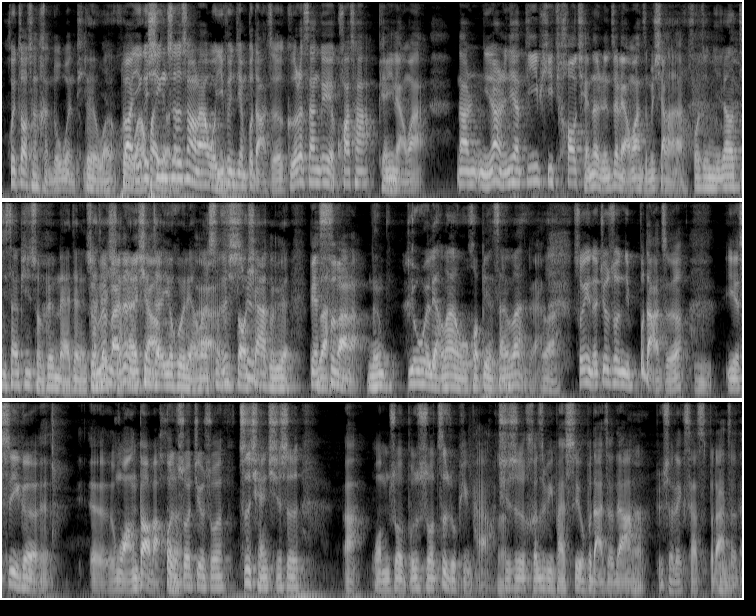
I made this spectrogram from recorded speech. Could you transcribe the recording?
会造成很多问题，对我对吧？一个新车上来，我一分钱不打折，隔了三个月，咔嚓便宜两万，那你让人家第一批掏钱的人这两万怎么想啊，的？或者你让第三批准备买的人，准备买的人现在优惠两万，哎是不是到下个月变对吧？4万了。能优惠两万五或变三万，啊。对吧？所以呢，就是说你不打折，也是一个呃王道吧，或者说就是说之前其实啊，我们说不是说自主品牌啊，其实合资品牌是有不打折的啊，比如说雷克萨斯不打折的，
